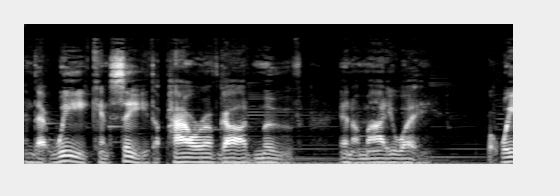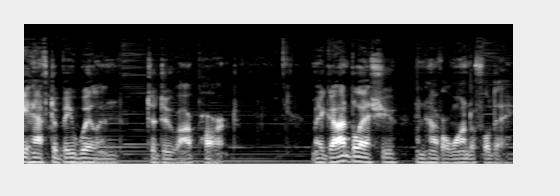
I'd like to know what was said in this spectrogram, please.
and that we can see the power of God move in a mighty way. But we have to be willing to do our part. May God bless you and have a wonderful day.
